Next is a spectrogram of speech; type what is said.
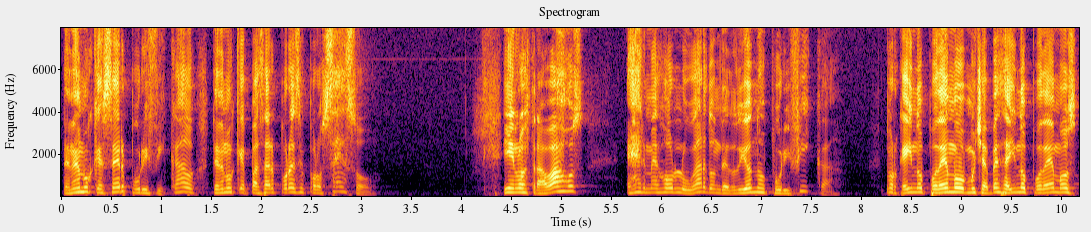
Tenemos que ser purificados, tenemos que pasar por ese proceso. Y en los trabajos es el mejor lugar donde Dios nos purifica, porque ahí no podemos, muchas veces ahí no podemos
